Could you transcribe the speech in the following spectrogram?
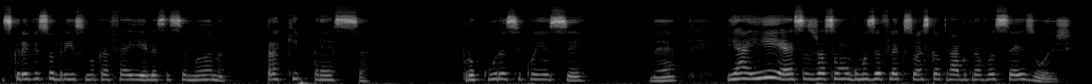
Escrevi sobre isso no Café e Ele essa semana. Para que pressa? Procura se conhecer, né? E aí, essas já são algumas reflexões que eu trago para vocês hoje.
